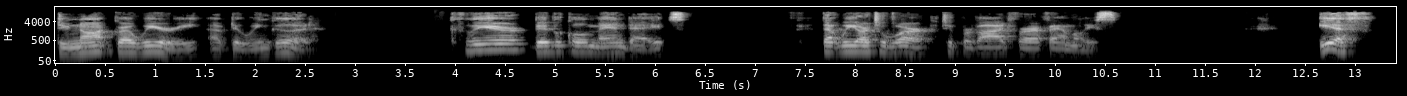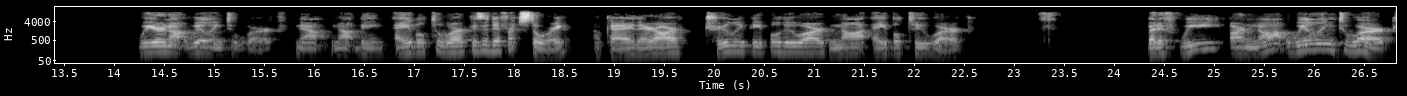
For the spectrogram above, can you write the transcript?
do not grow weary of doing good. Clear biblical mandates that we are to work to provide for our families. If we are not willing to work, now, not being able to work is a different story Okay. There are truly people who are not able to work. But if we are not willing to work,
